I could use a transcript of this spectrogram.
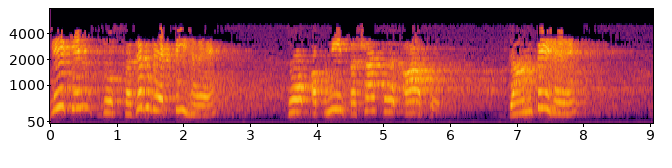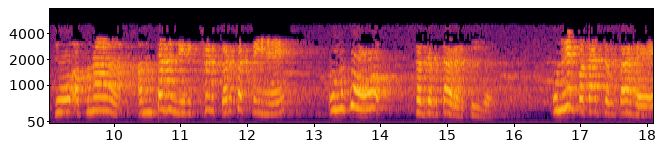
लेकिन जो सजग व्यक्ति है, जो अपनी दशा को आप जानते हैं जो अपना अंत निरीक्षण कर सकते हैं, उनको सजगता रहती है। उन्हें पता चलता है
